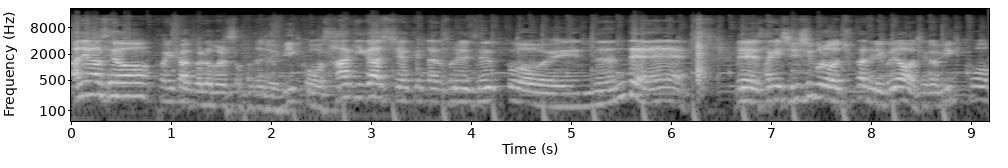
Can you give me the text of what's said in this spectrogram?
안녕하세요. 코이카 글로벌 서포터즈 위코 4기가 시작됐다는 소리를 듣고 있는데 네, 4기 진심으로 축하드리고요. 제가 위코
